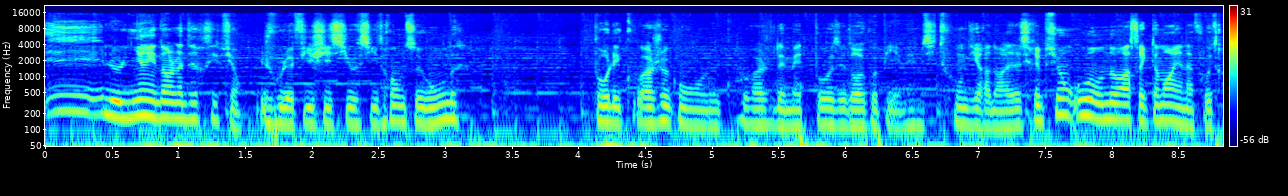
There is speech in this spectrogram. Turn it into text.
Et le lien est dans la description. Je vous l'affiche ici aussi 30 secondes pour les courageux qui ont le courage de mettre pause et de recopier, même si tout le monde ira dans la description où on aura strictement rien à foutre.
